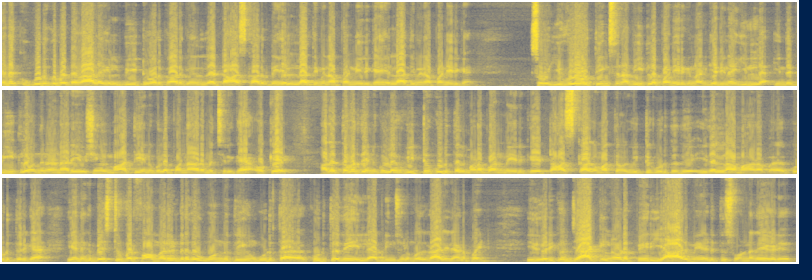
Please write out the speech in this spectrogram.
எனக்கு கொடுக்கப்பட்ட வேலைகள் வீட்டு ஒர்க்காக இருக்கட்டும் இல்லை டாஸ்காக இருக்கட்டும் எல்லாத்தையுமே நான் பண்ணியிருக்கேன் எல்லாத்தையுமே நான் பண்ணியிருக்கேன். ஸோ இவ்வளோ திங்ஸ் நான் வீட்டில் பண்ணியிருக்கேன்னு கேட்டீங்கன்னா இல்லை. இந்த வீட்டில் வந்து நான் நிறைய விஷயங்கள் மாற்றி எனக்குள்ளே பண்ண ஆரம்பிச்சிருக்கேன். ஓகே அதை தவிர்த்து எனக்குள்ளே விட்டு கொடுத்தல் மனப்பான்மை இருக்குது டாஸ்க்காக மற்றவங்க விட்டு கொடுத்தது இதெல்லாம் மான கொடுத்துருக்கேன். எனக்கு பெஸ்ட் பர்ஃபார்மர்ன்றது ஒன்றுத்தையும் கொடுத்த கொடுத்ததே இல்லை அப்படின்னு சொல்லும்போது வேலிடான பாயிண்ட் இது வரைக்கும் ஜாக்லினோட பேர் யாருமே எடுத்து சொன்னதே கிடையாது.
